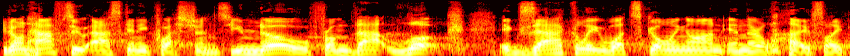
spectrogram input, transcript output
You don't have to ask any questions. You know from that look exactly what's going on in their lives. Like,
